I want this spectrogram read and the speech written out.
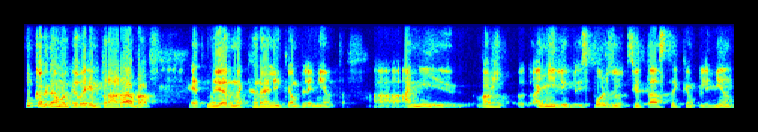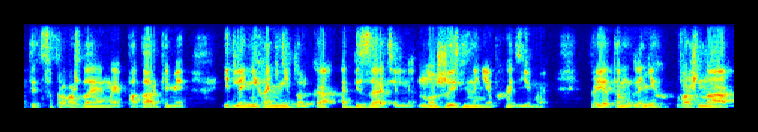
Ну, когда мы говорим про арабов, это, наверное, короли комплиментов. А, они, важ... они используют цветастые комплименты, сопровождаемые подарками, и для них они не только обязательны, но жизненно необходимы. При этом для них важна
